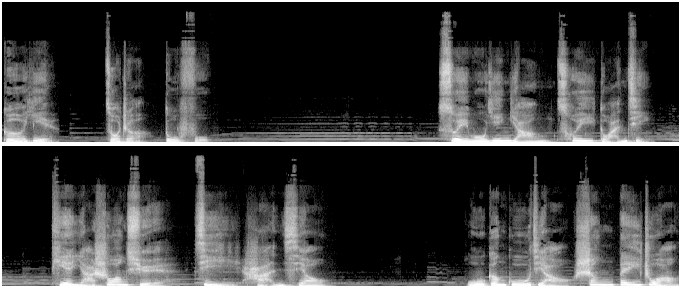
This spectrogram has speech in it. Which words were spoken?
隔夜，作者杜甫。岁暮阴阳催短景，天涯霜雪霁寒宵。五更鼓角声悲壮，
